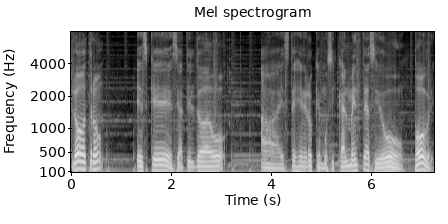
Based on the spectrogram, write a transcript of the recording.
Lo otro es que se ha tildado a este género que musicalmente ha sido pobre.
